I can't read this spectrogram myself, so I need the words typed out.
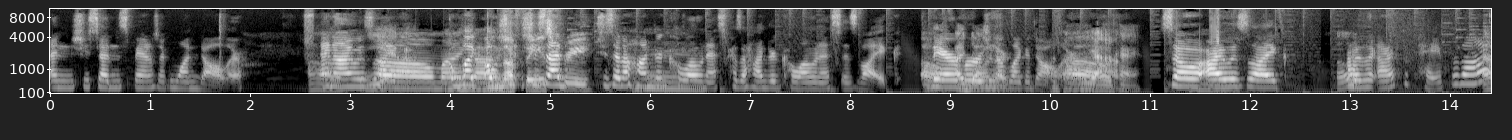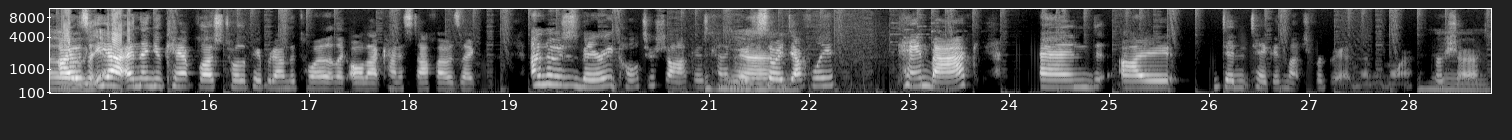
and she said in Spanish, like, $1. and I was like, Oh my I'm like, god. oh, she- Nothing she is said- free. She said 100 Mhm. colones, because 100 colones is like Oh, their version dollar. of like a dollar. Oh, Yeah. okay. So I was like, I was Oh. like, I have to pay for that. Oh, I was like, yeah. yeah. and then you can't flush toilet paper down the toilet, like all that kind of stuff. I was like, I don't know, it was just very culture shock. It was kind of Yeah. crazy. So I definitely came back, and I didn't take as much for granted anymore, for sure. Mhm.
